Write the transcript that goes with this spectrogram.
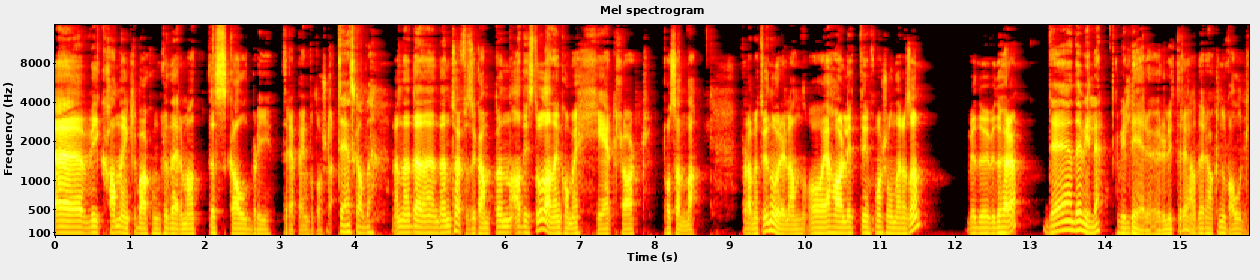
Eh, vi kan egentlig bare konkludere med at det skal bli tre poeng på torsdag. Det skal det. Men eh, den, den tøffeste kampen av disse to, da, den kommer helt klart på søndag. For da møter vi Nord-Irland. Og jeg har litt informasjon der også. Vil du, vil du høre? Det, det vil jeg. Vil dere høre, lyttere? Ja, dere har ikke noe valg.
